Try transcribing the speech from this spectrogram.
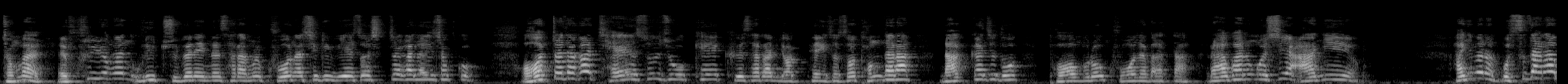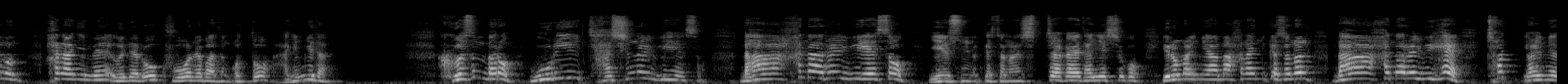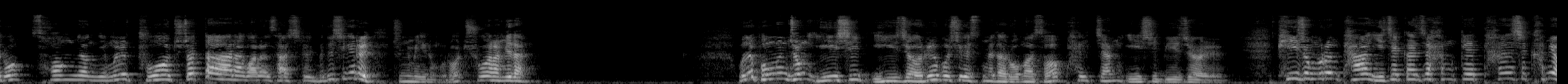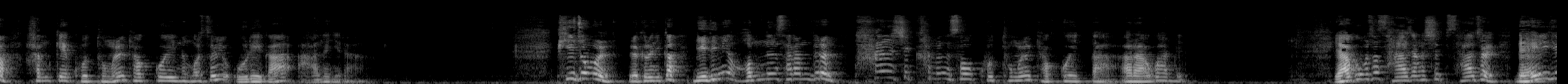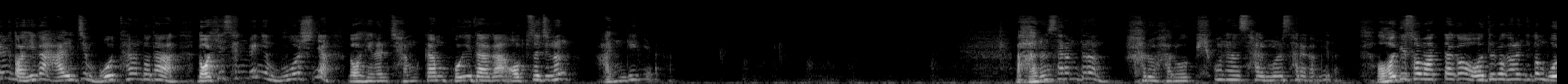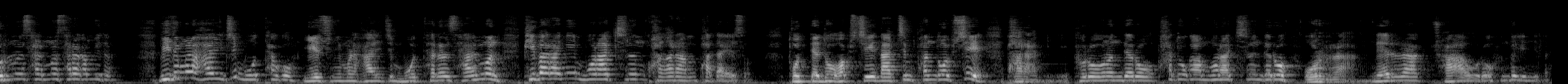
정말 훌륭한 우리 주변에 있는 사람을 구원하시기 위해서 십자가 달리셨고, 어쩌다가 재수 좋게 그 사람 옆에 있어서 덩달아 나까지도 덤으로 구원을 받았다라고 하는 것이 아니에요. 아니면 뭐 쓰다람은 하나님의 은혜로 구원을 받은 것도 아닙니다. 그것은 바로 우리 자신을 위해서, 나 하나를 위해서 예수님께서는 십자가에 달리시고 이로 말미암아 하나님께서는 나 하나를 위해 첫 열매로 성령님을 부어 주셨다라고 하는 사실을 믿으시기를 주님의 이름으로 축원합니다. 오늘 본문 중 22절을 보시겠습니다. 로마서 8장 22절. 피조물은 다 이제까지 함께 탄식하며 함께 고통을 겪고 있는 것을 우리가 아느니라. 피조물, 그러니까 믿음이 없는 사람들은 탄식하면서 고통을 겪고 있다라고 합니다. 야고보서 4장 14절 내일 일을 너희가 알지 못하는도다. 너희 생명이 무엇이냐? 너희는 잠깐 보이다가 없어지는 안개니라. 많은 사람들은 하루하루 피곤한 삶을 살아갑니다. 어디서 왔다가 어디로 가는지도 모르는 삶을 살아갑니다. 믿음을 알지 못하고 예수님을 알지 못하는 삶은 비바람이 몰아치는 광활한 바다에서 돛대도 없이 나침판도 없이 바람이 불어오는 대로 파도가 몰아치는 대로 오르락 내르락 좌우로 흔들립니다.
